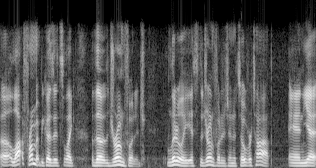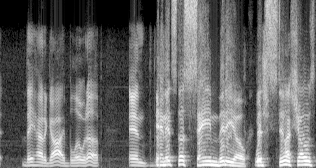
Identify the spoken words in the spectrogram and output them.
uh, a lot from it because it's like the drone footage. Literally, it's the drone footage, and it's over top, and yet they had a guy blow it up, and and it's the same video which Which still I- shows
